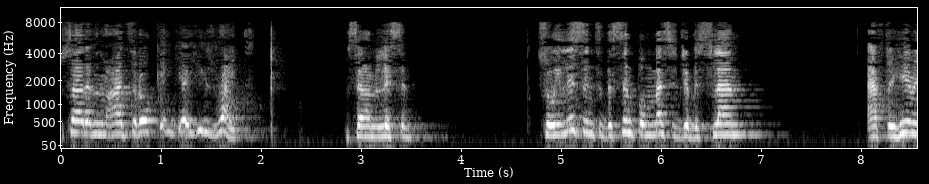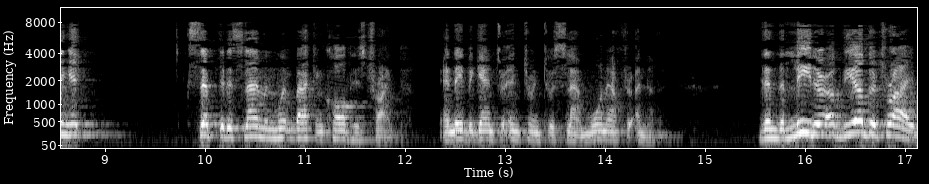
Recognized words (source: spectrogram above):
Sa'd ibn Mu'adh said, okay, yeah, he's right. He said, I'm listen. So he listened to the simple message of Islam. After hearing it, accepted Islam and went back and called his tribe. And they began to enter into Islam, one after another. Then the leader of the other tribe,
